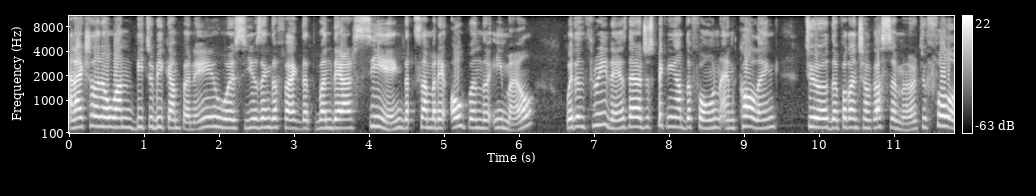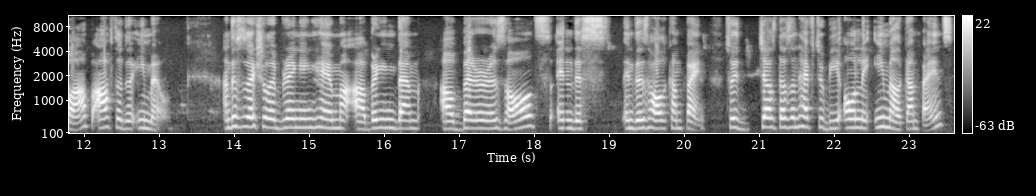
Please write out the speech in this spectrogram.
And I actually know one B2B company who is using the fact that when they are seeing that somebody opened the email, within three days they are just picking up the phone and calling to the potential customer to follow up after the email. And this is actually bringing him, uh, bringing them uh, better results in this in this whole campaign. So it just doesn't have to be only email campaigns.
